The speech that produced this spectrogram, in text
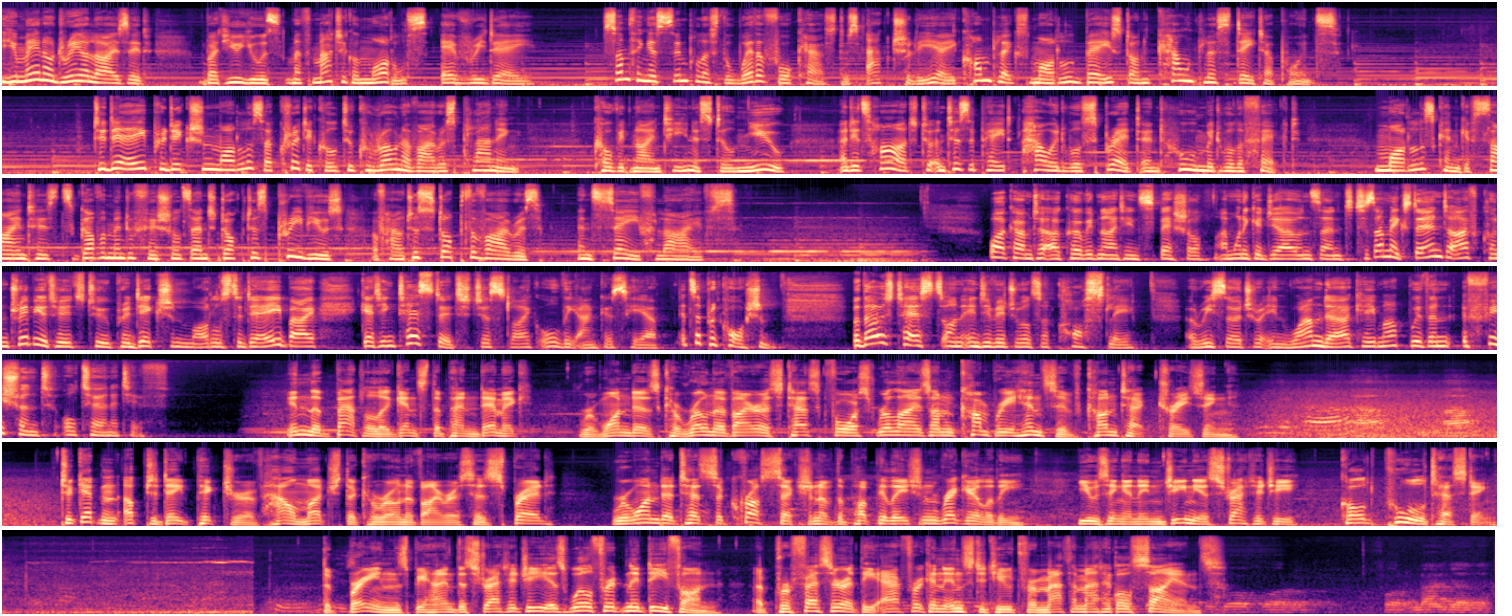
You may not realize it, but you use mathematical models every day. Something as simple as the weather forecast is actually a complex model based on countless data points. Today, prediction models are critical to coronavirus planning. COVID 19 is still new, and it's hard to anticipate how it will spread and whom it will affect. Models can give scientists, government officials, and doctors previews of how to stop the virus and save lives. Welcome to our COVID 19 special. I'm Monica Jones, and to some extent, I've contributed to prediction models today by getting tested, just like all the anchors here. It's a precaution. But those tests on individuals are costly. A researcher in Rwanda came up with an efficient alternative. In the battle against the pandemic, Rwanda's coronavirus task force relies on comprehensive contact tracing. To get an up-to-date picture of how much the coronavirus has spread, Rwanda tests a cross-section of the population regularly, using an ingenious strategy called pool testing. The brains behind the strategy is Wilfred Ndifon, a professor at the African Institute for Mathematical Science.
